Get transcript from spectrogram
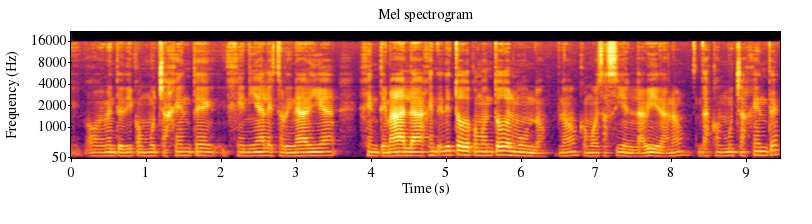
eh, obviamente di con mucha gente genial, extraordinaria, gente mala, gente de todo, como en todo el mundo, ¿no? Como es así en la vida, ¿no? Das con mucha gente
